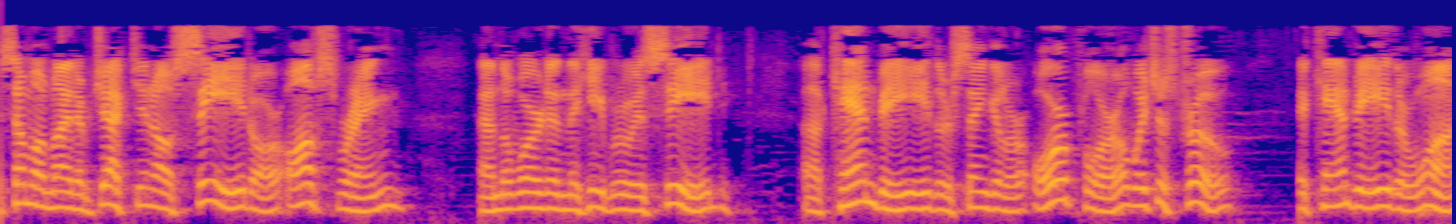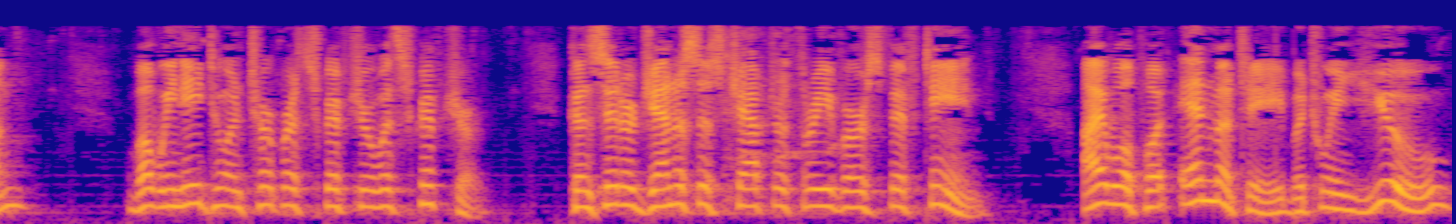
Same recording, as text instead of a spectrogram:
someone might object, you know, seed or offspring, and the word in the Hebrew is seed, uh, can be either singular or plural, which is true. It can be either one. But we need to interpret Scripture with Scripture. Consider Genesis chapter 3 verse 15. I will put enmity between you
